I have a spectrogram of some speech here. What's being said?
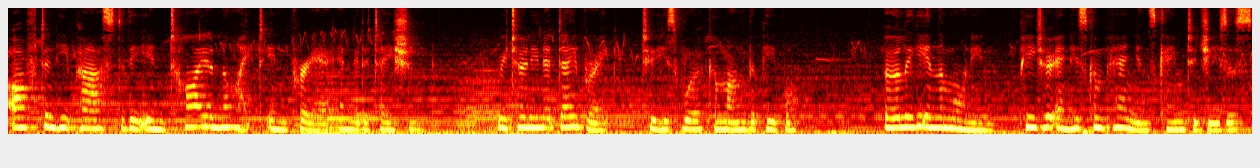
Often he passed the entire night in prayer and meditation, returning at daybreak to his work among the people. Early in the morning, Peter and his companions came to Jesus,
